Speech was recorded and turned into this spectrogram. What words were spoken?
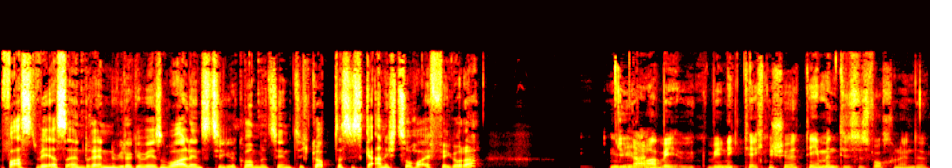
Fast wäre es ein Rennen wieder gewesen, wo alle ins Ziel gekommen sind. Ich glaube, das ist gar nicht so häufig, oder? Ja, we wenig technische Themen dieses Wochenende.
